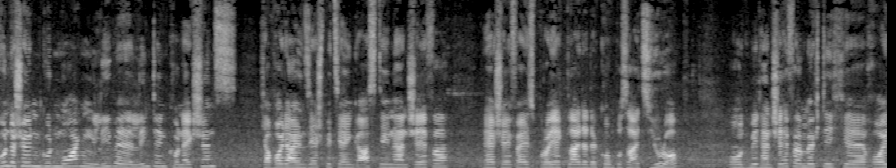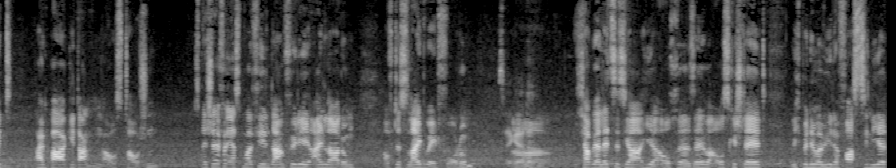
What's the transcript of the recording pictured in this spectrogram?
wunderschönen guten Morgen, liebe LinkedIn Connections. Ich habe heute einen sehr speziellen Gast, den Herrn Schäfer. Der Herr Schäfer ist Projektleiter der Composites Europe. Und mit Herrn Schäfer möchte ich äh, heute ein paar Gedanken austauschen. Herr Schäfer, erstmal vielen Dank für die Einladung auf das Lightweight Forum. Sehr gerne. Äh, ich habe ja letztes Jahr hier auch äh, selber ausgestellt. Ich bin immer wieder fasziniert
